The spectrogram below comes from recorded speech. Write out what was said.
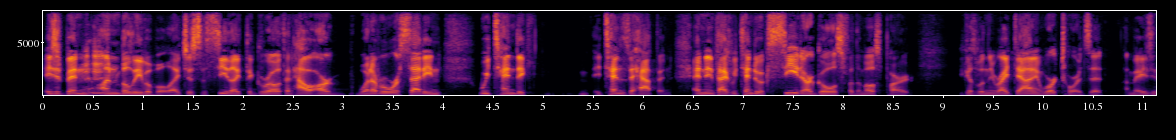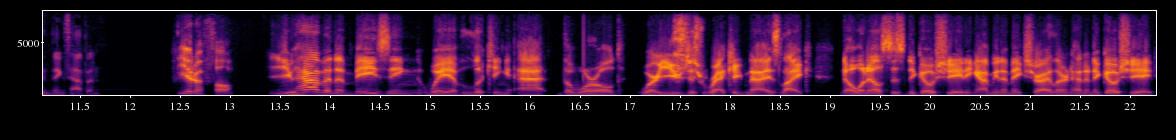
It's just been Mhm. unbelievable. Like just to see like the growth and how our whatever we're setting, we tend to it tends to happen. And in fact, we tend to exceed our goals for the most part because when they write down and work towards it, amazing things happen. Beautiful. you have an amazing way of looking at the world where you just recognize like no one else is negotiating. I'm going to make sure i learn how to negotiate.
